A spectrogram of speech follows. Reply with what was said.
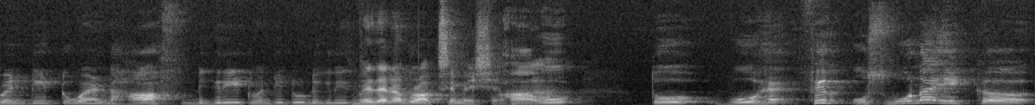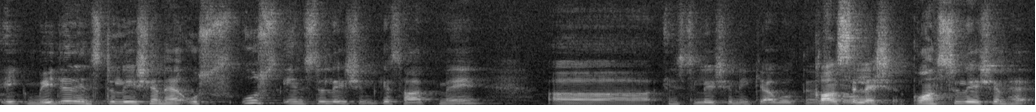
22 and half degree 22 degree With an approximation, हाँ। वो तो वो है। फिर उस वो ना एक एक मेजर इंस्टॉलेशन है। उस उस इंस्टॉलेशन के साथ में इंस्टॉलेशन ही क्या बोलते हैं Constellation. कॉन्स्टलेशन है।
